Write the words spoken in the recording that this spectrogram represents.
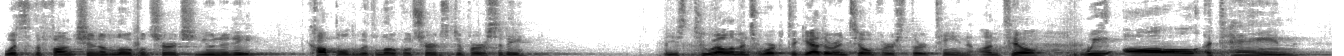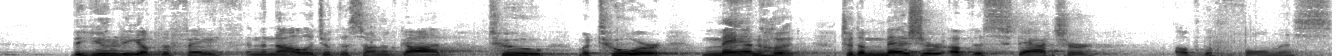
What's the function of local church unity coupled with local church diversity? These two elements work together until verse 13, until we all attain the unity of the faith and the knowledge of the Son of God to mature manhood, to the measure of the stature of the fullness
